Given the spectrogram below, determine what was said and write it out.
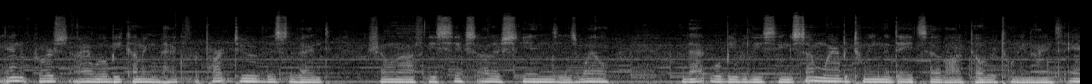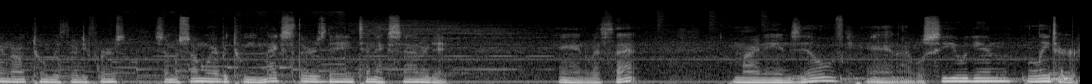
And of course, I will be coming back for part 2 of this event, showing off these 6 other skins as well. That will be releasing somewhere between the dates of October 29th and October 31st, so somewhere between next Thursday to next Saturday. And with that, my name's Ilv, and I will see you again later.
